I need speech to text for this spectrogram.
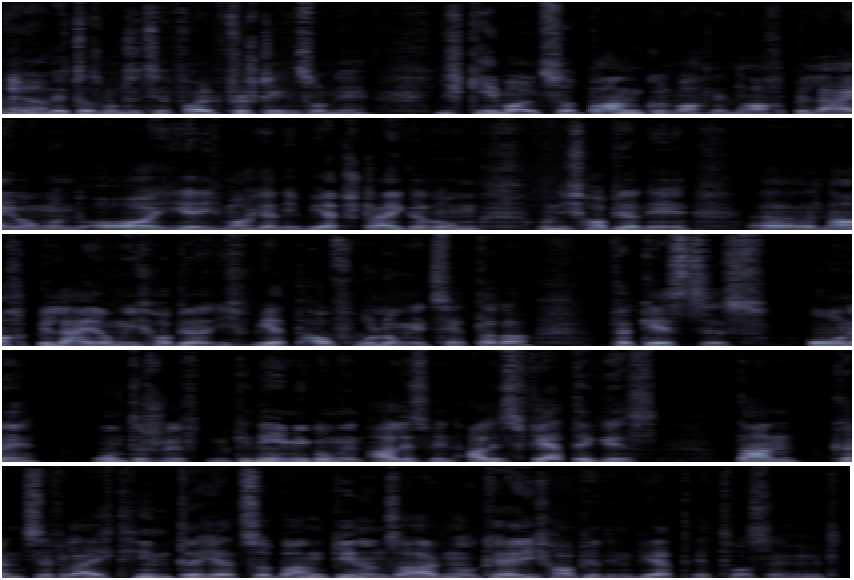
Also Ja. nicht, dass wir uns jetzt hier falsch verstehen, so eine, ich gehe mal zur Bank und mache eine Nachbeleihung und oh, hier, ich mache ja eine Wertsteigerung und ich habe ja eine äh, Nachbeleihung, ich habe ja ich Wertaufholung etc. Vergesst es. Ohne Unterschriften, Genehmigungen, alles, wenn alles fertig ist, dann könnt ihr vielleicht hinterher zur Bank gehen und sagen, okay, ich habe hier den Wert etwas erhöht.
